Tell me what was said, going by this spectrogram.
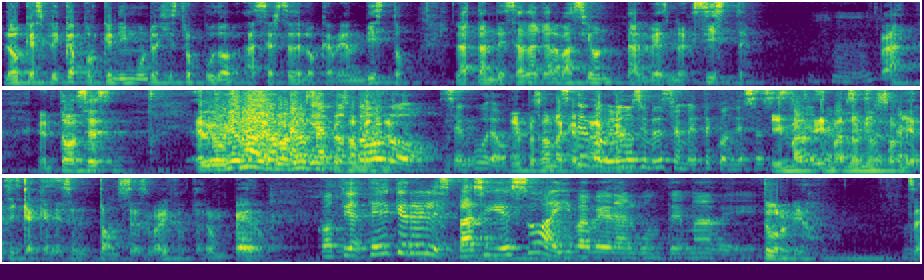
lo que explica por qué ningún registro pudo hacerse de lo que habrían visto. La tan deseada grabación tal vez no existe. Entonces, el gobierno del gobierno se empezó a meter. seguro. Empezaron a es que el gobierno siempre se mete con esas y más, y la Unión. Soviética, que en ese entonces, güey, era un pedo. Tiene que ver el espacio y eso, ahí va a haber algún tema de... Turbio. Sí.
